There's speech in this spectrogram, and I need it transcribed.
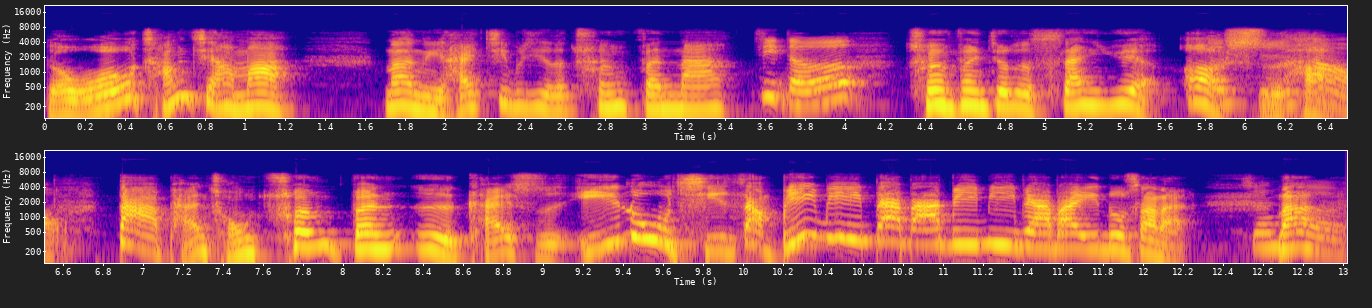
对，我我常讲嘛。那你还记不记得春分呢？记得。春分就是三月二十号，大盘从春分日开始一路起涨，哔哔叭叭，哔哔叭叭，一路上来。真的。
